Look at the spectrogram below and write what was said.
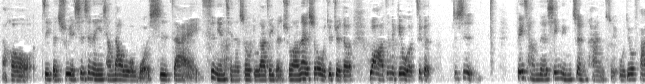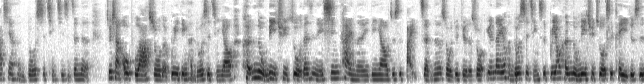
然后这本书也深深的影响到我，我是在四年前的时候读到这本书啊，那个时候我就觉得哇，真的给我这个就是。非常的心灵震撼，所以我就发现很多事情其实真的。就像欧普拉说的，不一定很多事情要很努力去做，但是你的心态呢，一定要就是摆正。那个时候我就觉得说，原来有很多事情是不用很努力去做，是可以就是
